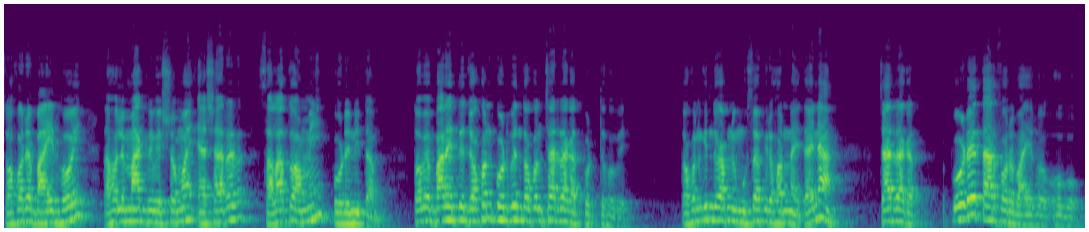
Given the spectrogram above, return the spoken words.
সফরে বাইর হই, তাহলে মাগরিবের সময় এশারের সালাতো আমি পড়ে নিতাম। তবে বাড়িতে যখন পড়বেন, তখন চার রাগাত পড়তে হবে। তখন কিন্তু আপনি মুসাফির হন নাই, তাই না? চার রাগাত পড়ে তারপরে বাইর হব।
